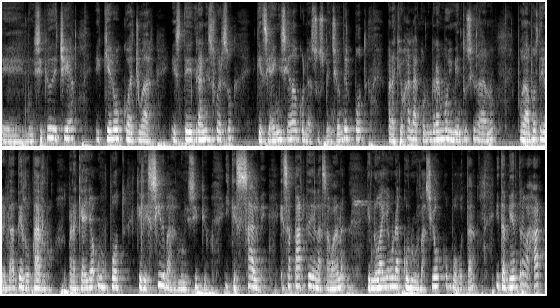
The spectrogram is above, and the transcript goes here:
eh, municipio de Chía, eh, quiero coayudar este gran esfuerzo que se ha iniciado con la suspensión del POT para que ojalá con un gran movimiento ciudadano podamos de verdad derrotarlo, para que haya un POT que le sirva al municipio y que salve esa parte de la sabana, que no haya una conurbación con Bogotá y también trabajar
